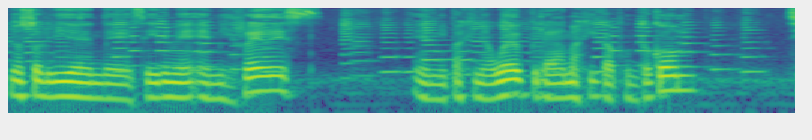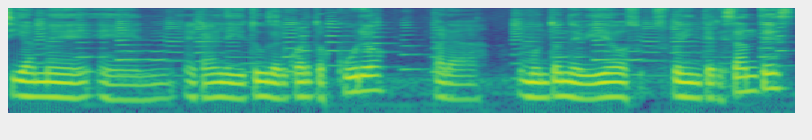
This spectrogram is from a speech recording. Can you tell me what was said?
No se olviden de seguirme en mis redes, en mi página web peladamagica.com. Síganme en el canal de YouTube del Cuarto Oscuro para un montón de videos súper interesantes.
